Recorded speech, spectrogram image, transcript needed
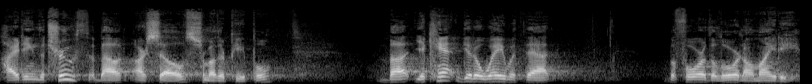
hiding the truth about ourselves from other people, but you can't get away with that before the Lord Almighty.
